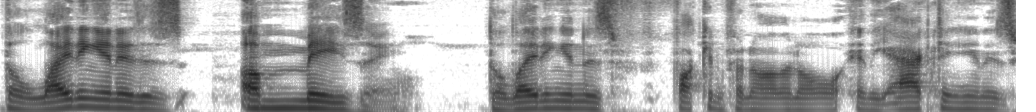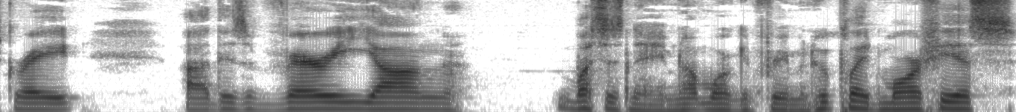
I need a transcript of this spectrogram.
the lighting in it is amazing. The lighting in is fucking phenomenal, and the acting in is great. Uh, there's a very young, what's his name? Not Morgan Freeman. Who played Morpheus?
